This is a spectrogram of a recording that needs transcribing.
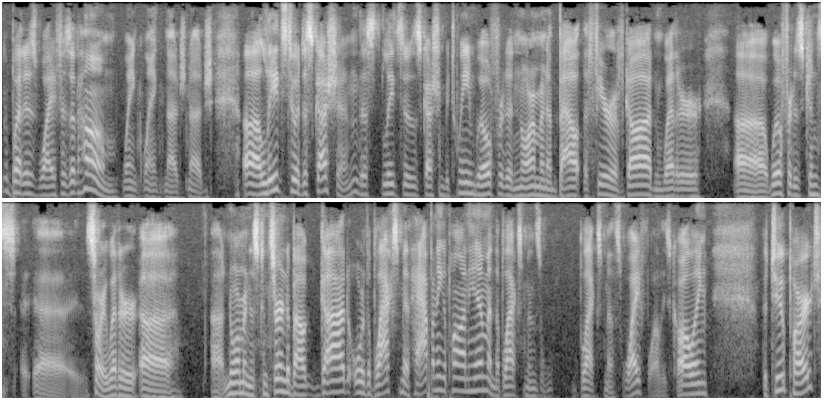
but his wife is at home. Wink, wink, nudge, nudge. Uh, leads to a discussion. This leads to a discussion between Wilfred and Norman about the fear of God and whether uh, Wilfred is cons- uh, sorry, whether uh, uh, Norman is concerned about God or the blacksmith happening upon him and the blacksmith's blacksmith's wife while he's calling. The two part.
